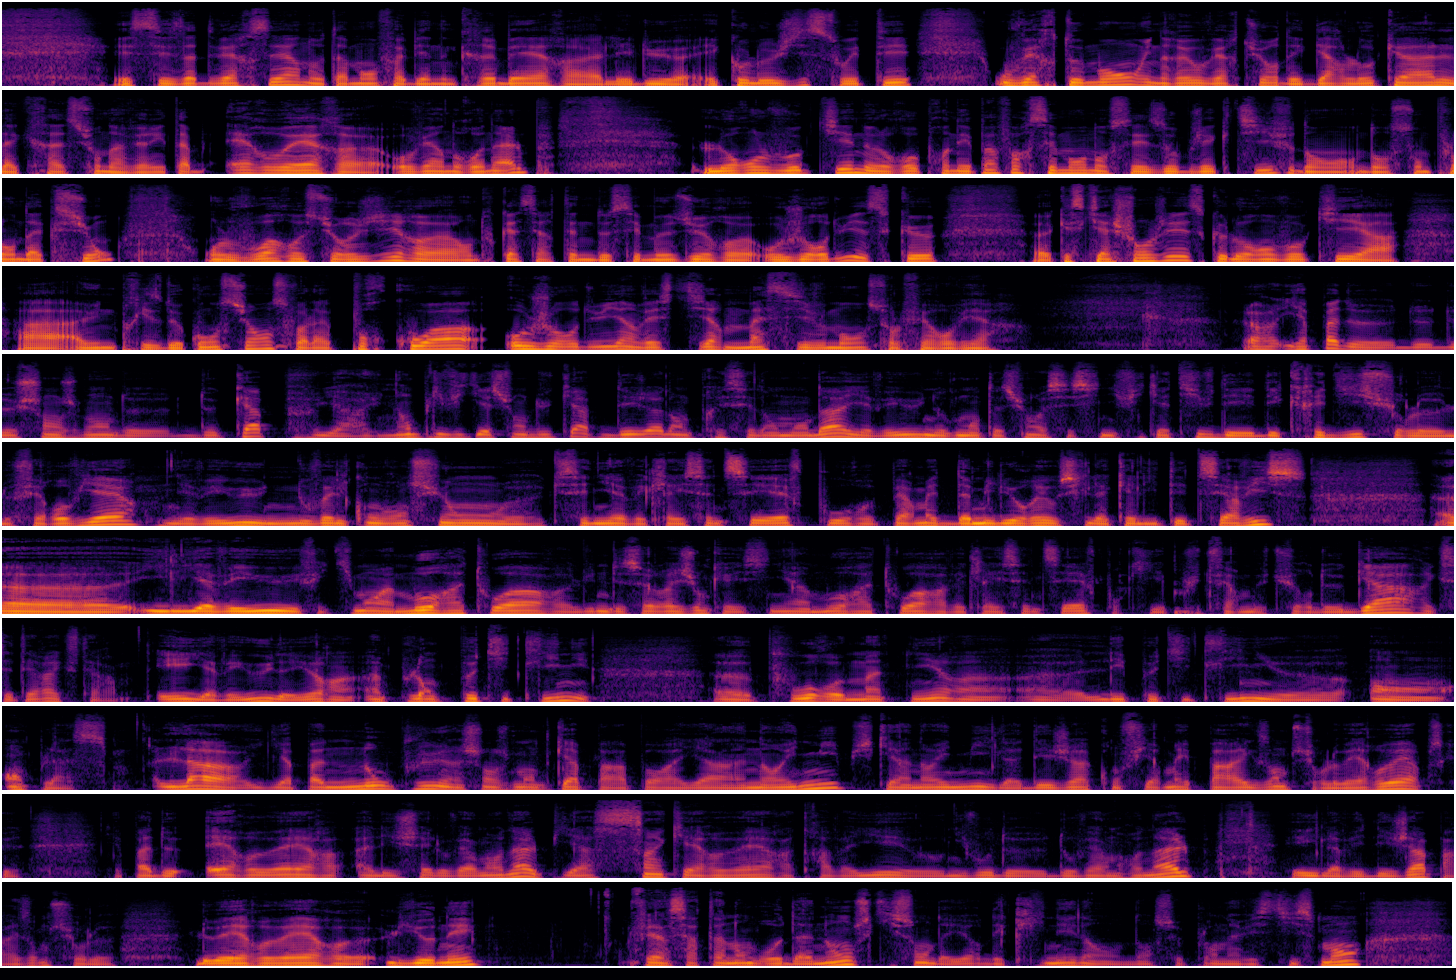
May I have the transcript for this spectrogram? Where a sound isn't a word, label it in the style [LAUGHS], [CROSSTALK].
Et ses adversaires notamment Fabienne Greber euh, l'élu écologiste souhaitaient ouvertement une réouverture des gares locales la création d'un véritable RER e Auvergne-Rhône-Alpes Laurent Wauquiez ne le reprenait pas forcément dans ses objectifs, dans, son plan d'action. On le voit ressurgir, euh, en tout cas certaines de ses mesures euh, aujourd'hui. Est-ce que euh, qu'est-ce qui a changé? Est-ce que Laurent Wauquiez a, a, une prise de conscience? Voilà, pourquoi aujourd'hui investir massivement sur le ferroviaire alors, il n'y a pas de, changement de, cap, il y a une amplification du cap. Déjà dans le précédent mandat, il y avait eu une augmentation assez significative des, crédits sur le, ferroviaire. Il y avait eu une nouvelle convention euh, qui niée avec la SNCF pour permettre d'améliorer aussi la qualité de service. Euh, il y avait eu effectivement un moratoire, l'une des seules régions qui avait signé un moratoire avec la SNCF pour qu'il n'y ait plus de fermeture de gare, etc., etc. Et il y avait eu d'ailleurs un, un plan petite ligne euh, pour maintenir euh, les petites lignes euh, en, place. Là, il n'y a pas non plus un changement de cap par rapport à il y a un an et demi, puisqu'il y a un an et demi, il a déjà confirmé, par exemple, sur le RER, e parce qu'il n'y a pas de RER e à l'échelle Auvergne-Rhône-Alpes, il y a cinq RER e à travailler au niveau d'Auvergne-Rhône-Alpes, et il avait déjà, par exemple, sur le, le RER lyonnais, fait un certain nombre d'annonces qui sont d'ailleurs déclinées dans, ce plan d'investissement.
